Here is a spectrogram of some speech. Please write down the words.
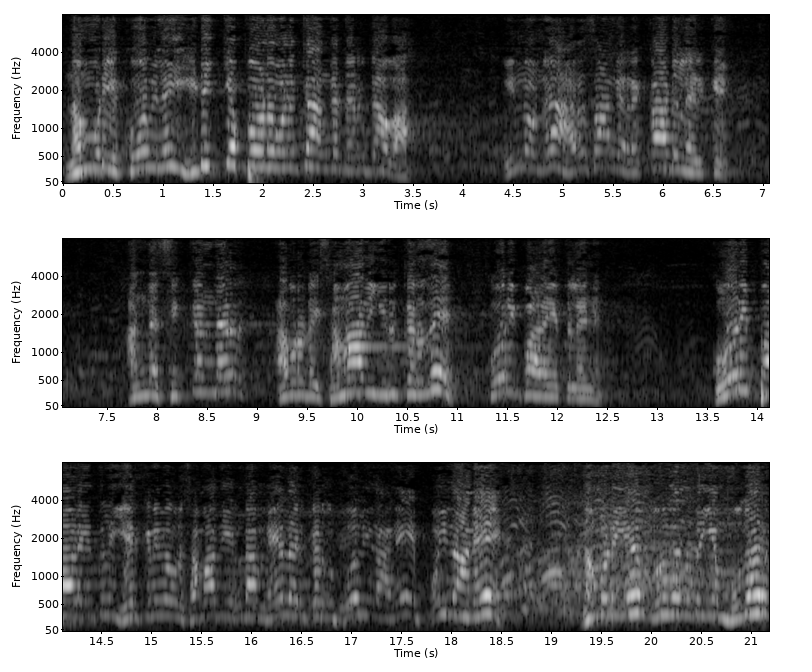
நம்முடைய கோவிலை இடிக்க போனவனுக்கு அங்க தர்காவா? இன்னொன்னு அரசாங்க ரெக்கார்டுல இருக்கு. அந்த சிக்கந்தர் அவருடைய சமாதி இருக்கிறது கோரிப்பாளையத்துலன்னு. கோரிப்பாளையத்தில் ஏற்கனவே ஒரு சமாதி இருந்தா மேல இருக்கிறது போலிதானே? பொய்தானே? நம்முடைய முருகனுடைய முதற்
